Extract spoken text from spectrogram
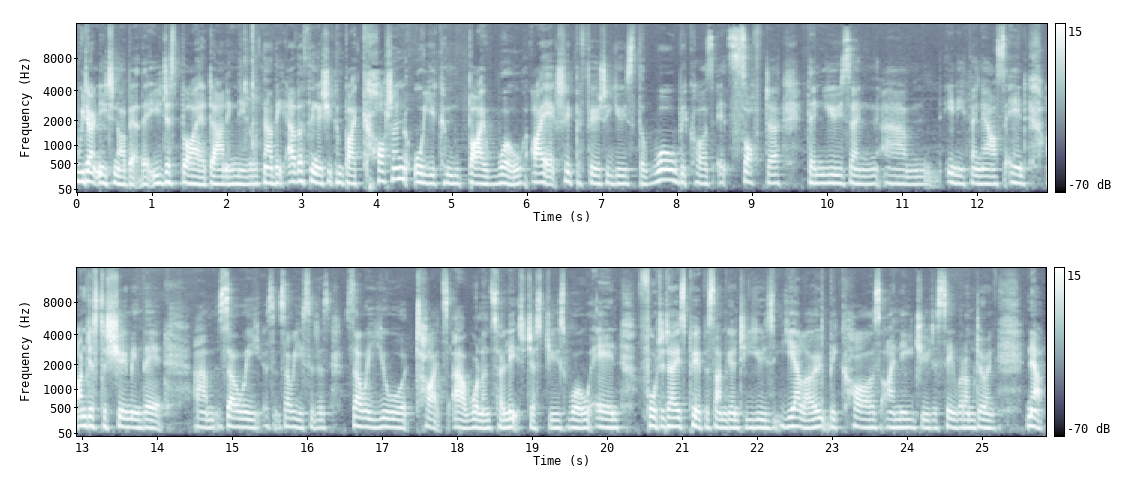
We don't need to know about that. You just buy a darning needle. Now, the other thing is you can buy cotton or you can buy wool. I actually prefer to use the wool because it's softer than using um, anything else. And I'm just assuming that um, Zoe, is it Zoe? Yes, it is. Zoe, your tights are woolen, so let's just use wool. And for today's purpose, I'm going to use yellow because I need you to see what I'm doing. Now,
